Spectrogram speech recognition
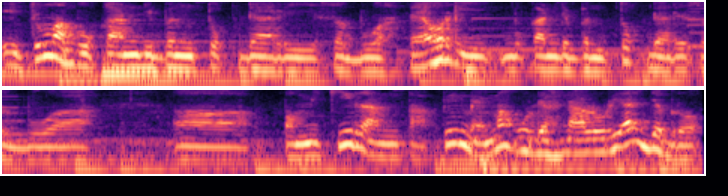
itu mah bukan dibentuk dari sebuah teori bukan dibentuk dari sebuah eh, pemikiran tapi memang udah naluri aja bro.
